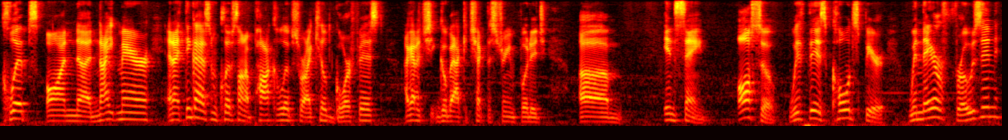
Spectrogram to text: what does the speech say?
clips on uh, nightmare and i think i have some clips on apocalypse where i killed gorefist i gotta go back and check the stream footage. Um insane. Also with this cold spear when they are frozen,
